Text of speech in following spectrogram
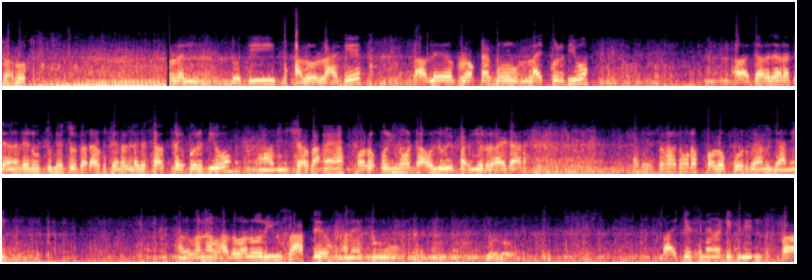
চলো। যদি ভালো লাগে, তাহলে ব্লগটা একটু লাইক করে দিও। যারা যারা চ্যানেলে নতুন এসো তারা চ্যানেলটাকে সাবস্ক্রাইব করে দিও। আর ইনস্টাগ্রামে ফলো করে নিও ডাব্লিউ ফাইভ জিরো রাইডার ইনস্টাগ্রামে তোমরা ফলো করবে, আমি জানি। আর ওখানে ভালো ভালো রিলস আছে মানে একটু বাইকের সিনেমেটিক রিলস বা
